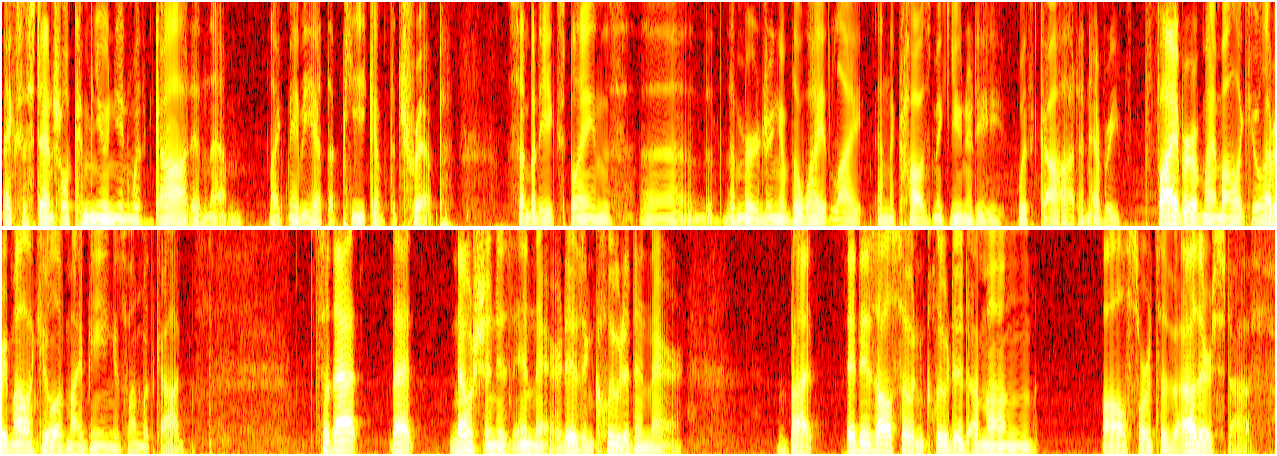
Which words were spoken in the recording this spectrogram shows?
existential communion with God in them, like maybe at the peak of the trip. Somebody explains uh, the, the merging of the white light and the cosmic unity with God, and every fiber of my molecule, every molecule of my being is one with God. So that that notion is in there. It is included in there, but it is also included among all sorts of other stuff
